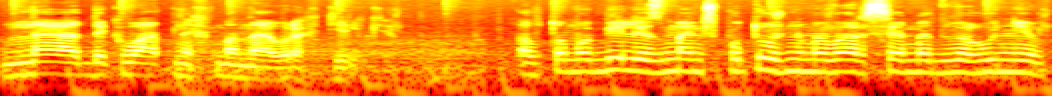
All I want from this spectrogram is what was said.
неадекватних маневрах тільки. Автомобілі з менш потужними версіями двигунів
